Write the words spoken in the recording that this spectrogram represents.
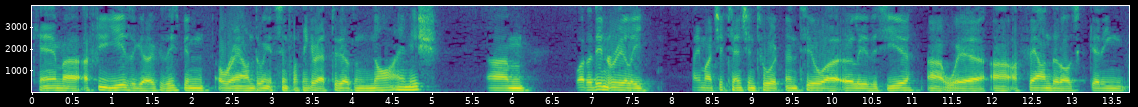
Cam uh, a few years ago because he's been around doing it since I think about 2009-ish. Um, but I didn't really pay much attention to it until uh, earlier this year, uh, where uh, I found that I was getting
